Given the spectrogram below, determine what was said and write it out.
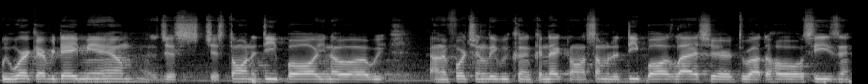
we work every day, me and him, just just throwing the deep ball. You know, uh, we unfortunately we couldn't connect on some of the deep balls last year throughout the whole season.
